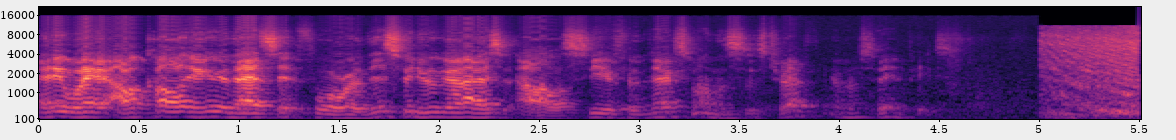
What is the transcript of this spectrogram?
Anyway, I'll call it here. That's it for this video, guys. I'll see you for the next one. This is Trev, and I'm saying peace.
